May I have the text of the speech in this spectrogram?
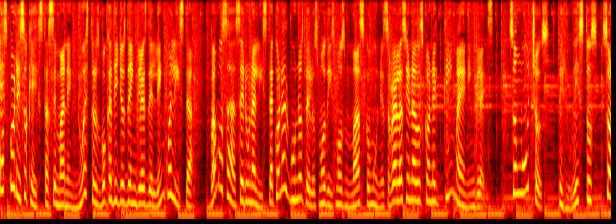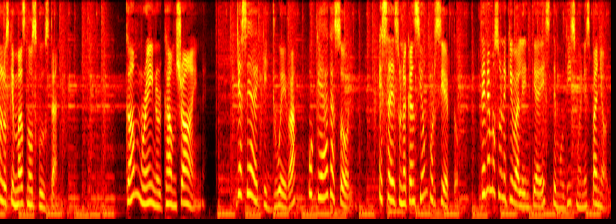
Es por eso que esta semana en nuestros bocadillos de inglés de lengua lista Vamos a hacer una lista con algunos de los modismos más comunes relacionados con el clima en inglés. Son muchos, pero estos son los que más nos gustan. Come rain or come shine. Ya sea que llueva o que haga sol. Esa es una canción, por cierto. Tenemos un equivalente a este modismo en español.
